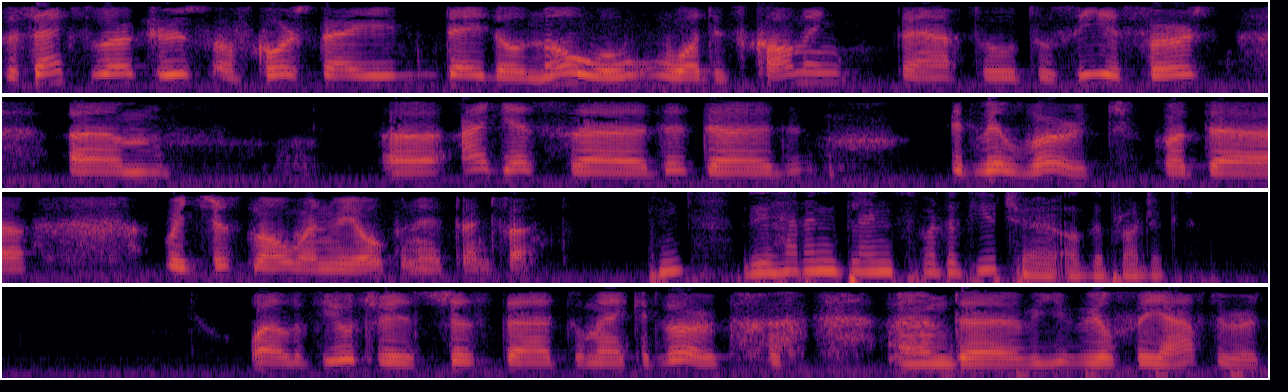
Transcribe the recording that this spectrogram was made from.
The sex workers, of course, they, they don't know what is coming. They have to, to see it first. Um, uh, I guess uh, the, the, it will work, but uh, we just know when we open it, in fact. Hmm? Do you have any plans for the future of the project? Well, the future is just uh, to make it work, and uh, we will see afterwards.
